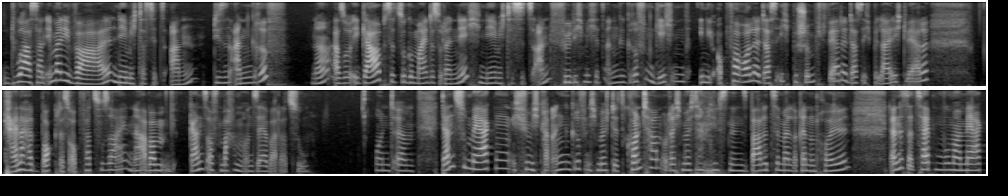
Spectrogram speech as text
du hast dann immer die Wahl, nehme ich das jetzt an, diesen Angriff, Ne? Also egal, ob es jetzt so gemeint ist oder nicht, nehme ich das jetzt an, fühle ich mich jetzt angegriffen, gehe ich in, in, die Opferrolle, dass ich beschimpft werde, dass ich beleidigt werde keiner hat Bock, das Opfer zu sein, ne? aber ganz oft machen wir uns selber dazu. Und ähm, dann zu merken, ich fühle mich gerade angegriffen, ich möchte jetzt kontern oder ich möchte am liebsten ins Badezimmer rennen und heulen, dann ist der Zeitpunkt, wo man merkt,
